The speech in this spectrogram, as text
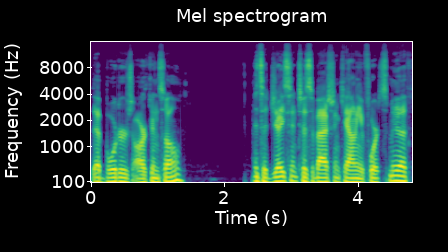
that borders Arkansas. It's adjacent to Sebastian County and Fort Smith.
